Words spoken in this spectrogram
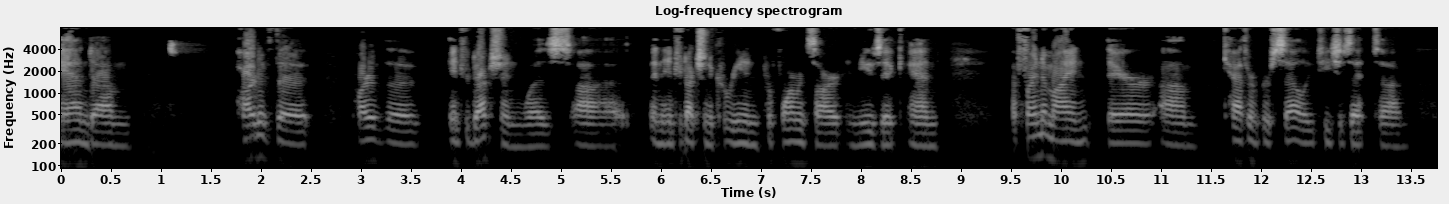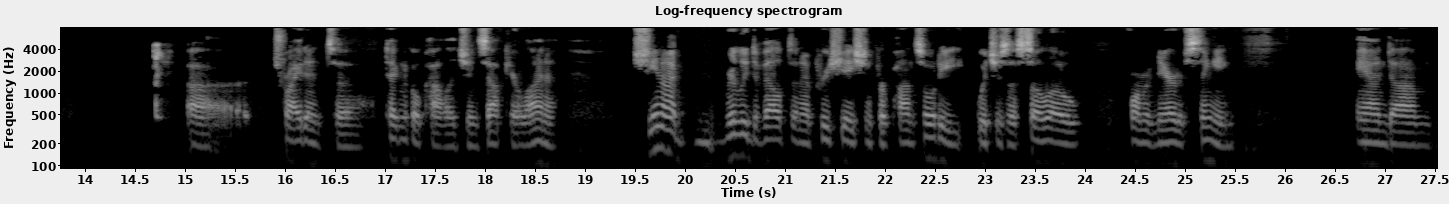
And um, part of the part of the introduction was uh, an introduction to Korean performance art and music. And a friend of mine there, um, Catherine Purcell, who teaches at um, uh, Trident uh, Technical College in South Carolina, she and I really developed an appreciation for pansori, which is a solo form of narrative singing. And um,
